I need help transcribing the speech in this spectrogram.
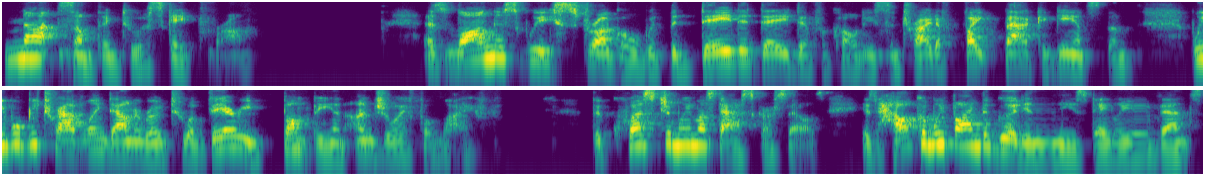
not something to escape from. As long as we struggle with the day to day difficulties and try to fight back against them, we will be traveling down a road to a very bumpy and unjoyful life. The question we must ask ourselves is how can we find the good in these daily events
